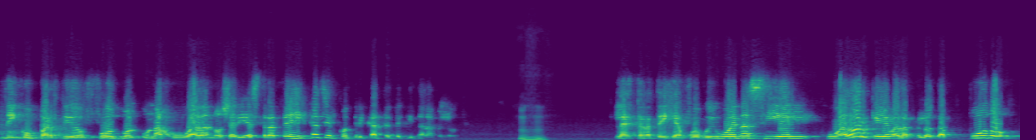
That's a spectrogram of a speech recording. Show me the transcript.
Ningún partido de fútbol, una jugada no sería estratégica si el contrincante te quita la pelota. La estrategia fue muy buena si el jugador que lleva la pelota pudo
